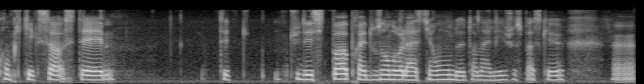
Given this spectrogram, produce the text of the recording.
compliqué que ça. C'était. Tu décides pas après 12 ans de relation de t'en aller juste parce que euh,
